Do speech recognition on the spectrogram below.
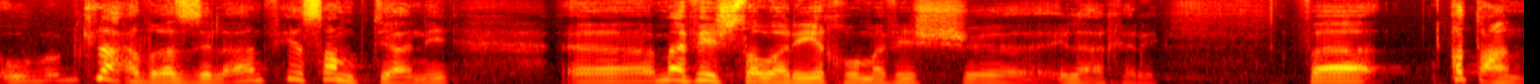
وبتلاحظ غزة الآن في صمت يعني آه، ما فيش صواريخ وما فيش آه، إلى آخره. فقطعا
